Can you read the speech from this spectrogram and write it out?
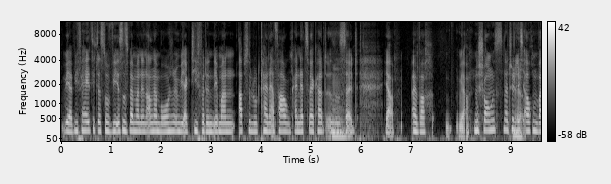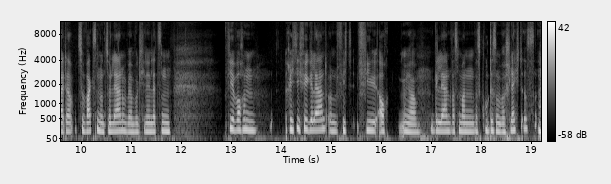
ja, wie verhält sich das so, wie ist es, wenn man in anderen Branchen irgendwie aktiv wird, in dem man absolut keine Erfahrung, kein Netzwerk hat. Es Mhm. ist halt, ja, einfach ja, eine Chance natürlich Ja. auch, um weiter zu wachsen und zu lernen. Und wir haben wirklich in den letzten vier Wochen richtig viel gelernt und viel, viel auch ja, gelernt, was man, was gut ist und was schlecht ist Mhm.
